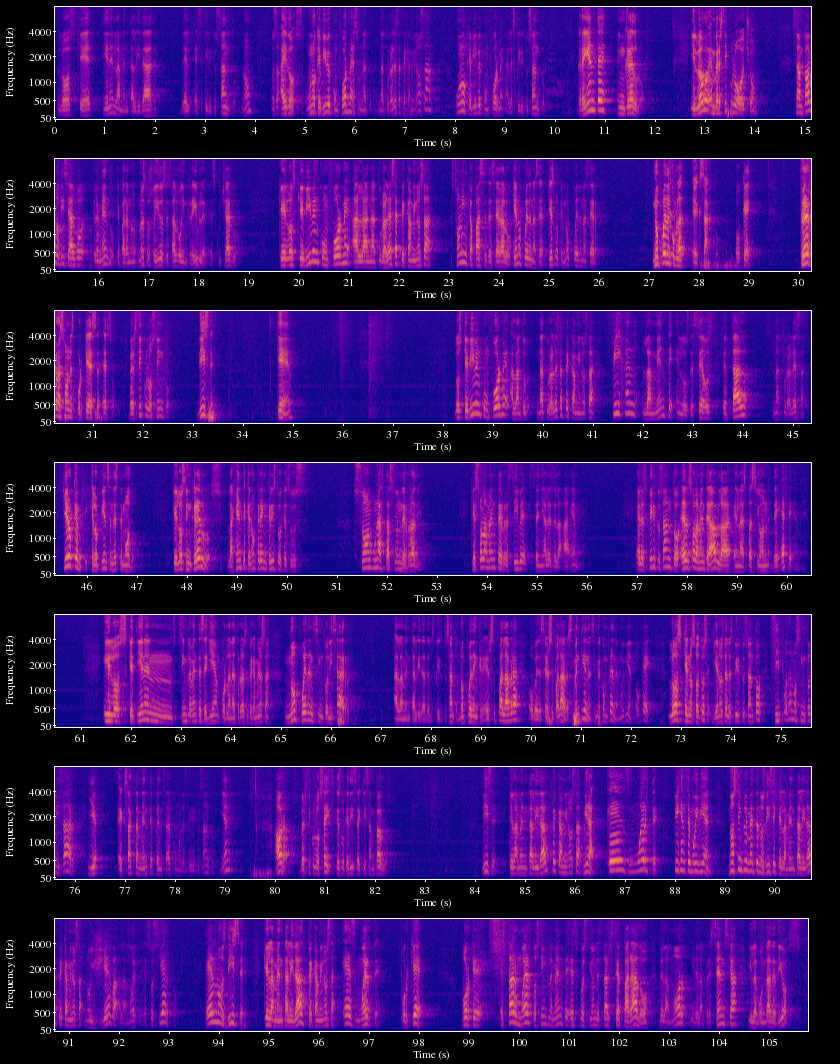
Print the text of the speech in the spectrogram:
los que tienen la mentalidad del Espíritu Santo, ¿no? Entonces hay dos, uno que vive conforme a su naturaleza pecaminosa, uno que vive conforme al Espíritu Santo. Creyente, incrédulo. Y luego en versículo 8, San Pablo dice algo tremendo, que para nuestros oídos es algo increíble escucharlo, que los que viven conforme a la naturaleza pecaminosa son incapaces de hacer algo. ¿Qué no pueden hacer? ¿Qué es lo que no pueden hacer? No pueden Exacto. Ok. Tres razones por qué es eso. Versículo 5 dice que los que viven conforme a la naturaleza pecaminosa fijan la mente en los deseos de tal naturaleza. Quiero que, que, lo piensen de este modo, que los incrédulos, la gente que no cree en Cristo Jesús, son una estación de radio que solamente recibe señales de la AM. El Espíritu Santo, Él solamente habla en la estación de FM. Y los que tienen, simplemente se guían por la naturaleza pecaminosa, no pueden sintonizar a la mentalidad del Espíritu Santo. No pueden creer su palabra, obedecer su palabra. ¿Sí me entienden? ¿Sí me comprenden? Muy bien, ok. Los que nosotros, llenos del Espíritu Santo, sí podemos sintonizar y exactamente pensar como el Espíritu Santo. ¿Bien? Ahora, versículo 6, ¿qué es lo que dice aquí San Pablo? Dice que la mentalidad pecaminosa, mira, es muerte. Fíjense muy bien, no simplemente nos dice que la mentalidad pecaminosa nos lleva a la muerte, eso es cierto. Él nos dice que la mentalidad pecaminosa es muerte. ¿Por qué? Porque estar muerto simplemente es cuestión de estar separado del amor y de la presencia y la bondad de Dios.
